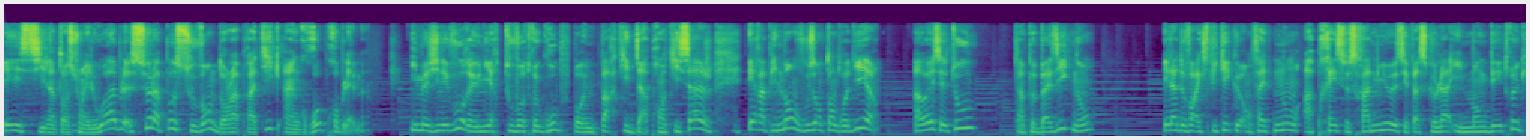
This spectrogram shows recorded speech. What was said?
et si l'intention est louable, cela pose souvent dans la pratique un gros problème. Imaginez-vous réunir tout votre groupe pour une partie d'apprentissage, et rapidement vous entendre dire « Ah ouais c'est tout? C'est un peu basique non ?» Et là, devoir expliquer que, en fait, non, après ce sera mieux, c'est parce que là, il manque des trucs,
